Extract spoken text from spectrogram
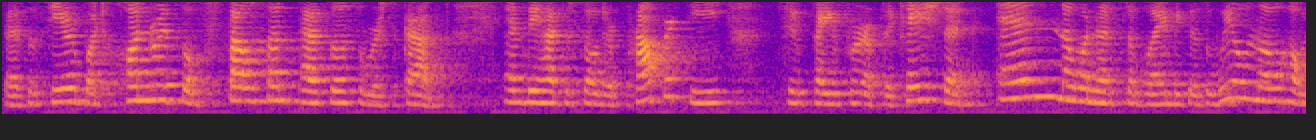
pesos here, but hundreds of thousand pesos were scammed. And they had to sell their property to pay for application and no one is to blame because we all know how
